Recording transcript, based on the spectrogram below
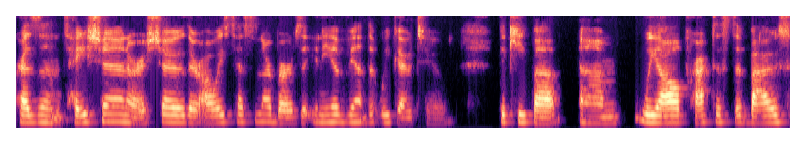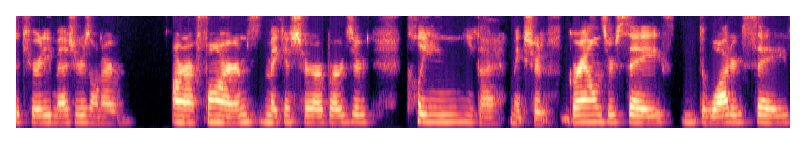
presentation or a show, they're always testing our birds at any event that we go to to keep up. Um, we all practice the biosecurity measures on our on our farms, making sure our birds are clean. You got to make sure the grounds are safe, the water's safe,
